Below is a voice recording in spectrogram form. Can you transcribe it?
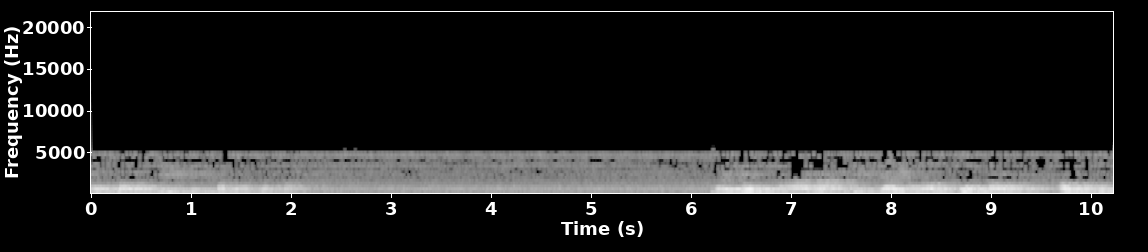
ของเราที่เป็นมโนสมบัติในยกฐานะจิตใจของพวกเราเข้าสู่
